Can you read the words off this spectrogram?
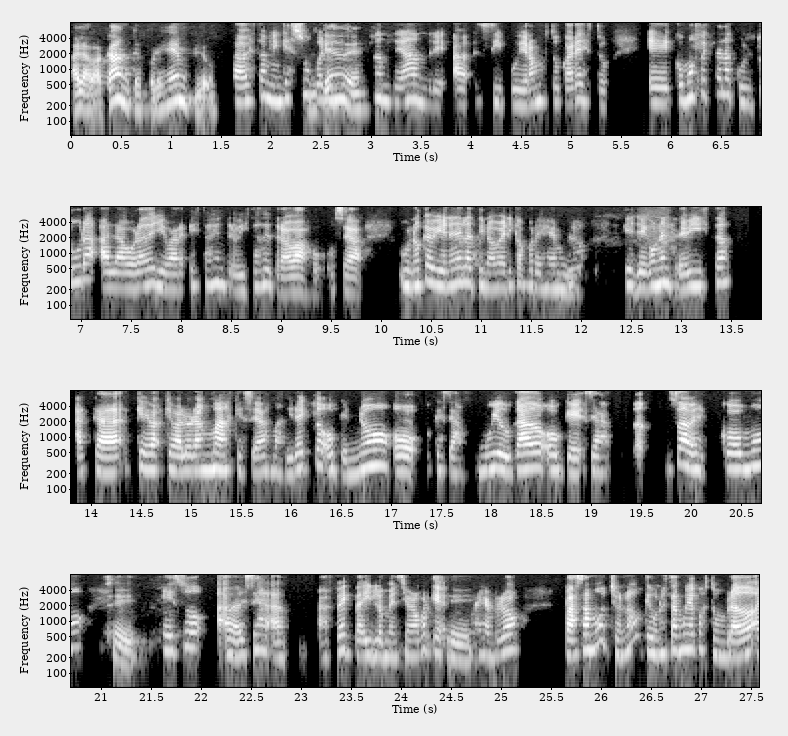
a la vacante, por ejemplo. Sabes también que es súper interesante, Andre, ah, si pudiéramos tocar esto, eh, ¿cómo afecta la cultura a la hora de llevar estas entrevistas de trabajo? O sea, uno que viene de Latinoamérica, por ejemplo, que llega a una entrevista, acá que, que, valoran más que seas más directo o que no, o que seas muy educado o que seas, ah, ¿sabes? ¿Cómo sí. Eso a veces afecta? Y lo menciono porque, por ejemplo, pasa mucho, ¿no? Que uno está muy acostumbrado a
